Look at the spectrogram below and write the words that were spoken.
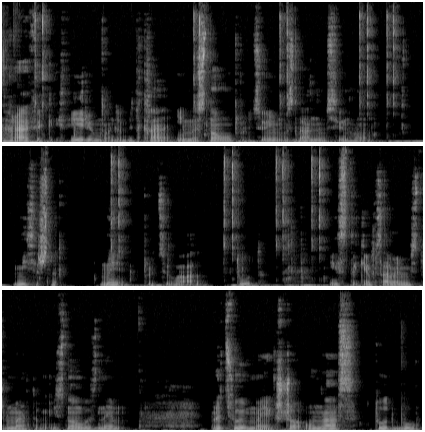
графік ефіріума до бітка, і ми знову працюємо з даним свінгом місячним. Ми працювали тут із таким самим інструментом, і знову з ним працюємо. Якщо у нас тут був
